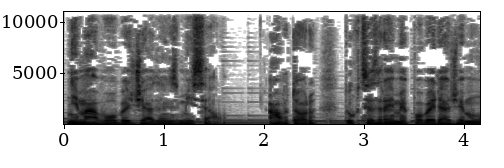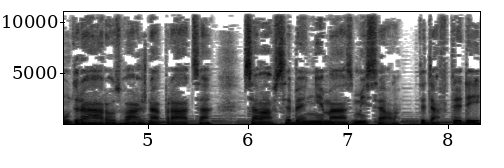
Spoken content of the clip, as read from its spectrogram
nemá vôbec žiaden zmysel. Autor tu chce zrejme povedať, že múdra a rozvážna práca sama v sebe nemá zmysel, teda vtedy,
